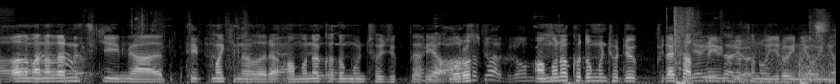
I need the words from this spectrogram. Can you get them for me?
Oğlum analarını sikeyim ya. Tilt makineleri Yani amına kodumun çocukları ya. beş. amına kodumun çocuk flash atmayı biliyorsan o hero'yu niye oynuyorsun ya?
